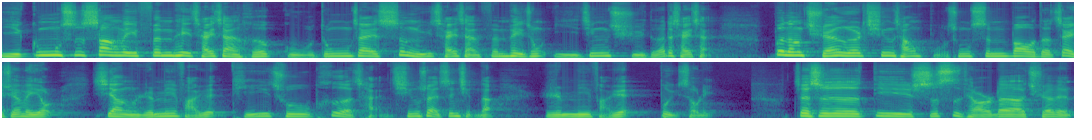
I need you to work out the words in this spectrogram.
以公司尚未分配财产和股东在剩余财产分配中已经取得的财产不能全额清偿补充申报的债权为由，向人民法院提出破产清算申请的，人民法院不予受理。这是第十四条的全文。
